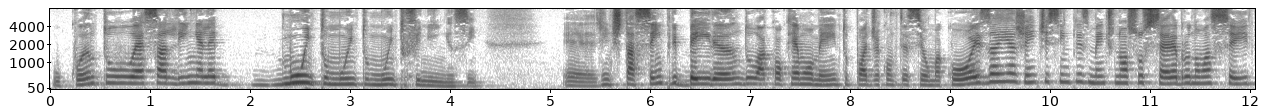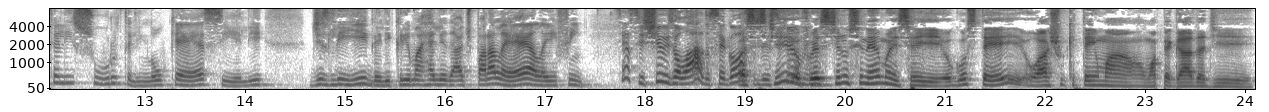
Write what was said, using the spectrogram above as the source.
O quanto essa linha é muito, muito, muito fininha, assim. É, a gente está sempre beirando, a qualquer momento pode acontecer uma coisa e a gente simplesmente, o nosso cérebro não aceita, ele surta, ele enlouquece, ele desliga, ele cria uma realidade paralela, enfim. Você assistiu Isolado? Você gosta eu assisti, desse filme? Eu fui assistir no cinema esse aí. Eu gostei. Eu acho que tem uma, uma pegada de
